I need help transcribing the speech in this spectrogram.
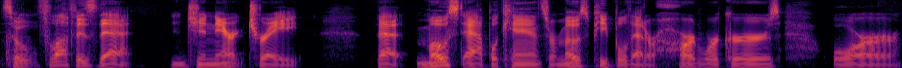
So, fluff is that generic trait that most applicants or most people that are hard workers or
